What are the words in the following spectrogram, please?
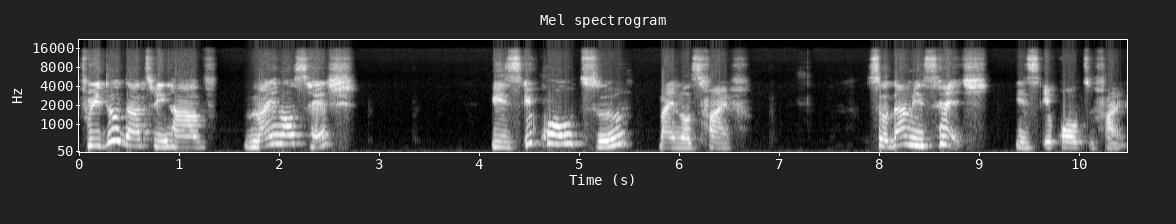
If we do that, we have minus h is equal to minus 5. So that means h is equal to 5.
